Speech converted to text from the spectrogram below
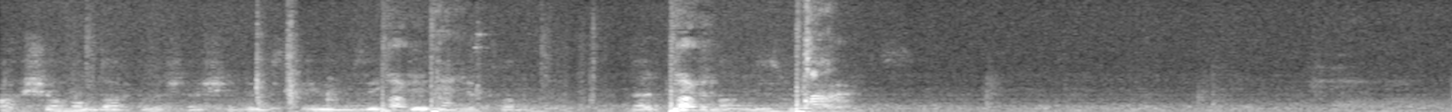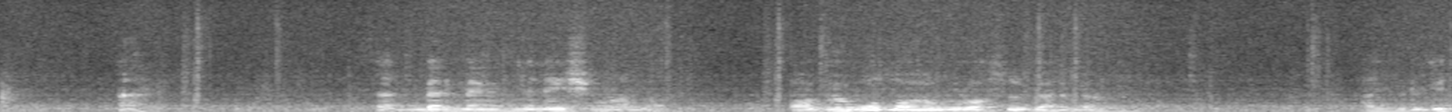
Akşam oldu arkadaşlar. Şimdi biz evimize gidelim yatalım. Neredeydi lan biz? Heh. Sen benim evimde ne işin var lan? Abi vallahi burası benim evim. Ay yürü git.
